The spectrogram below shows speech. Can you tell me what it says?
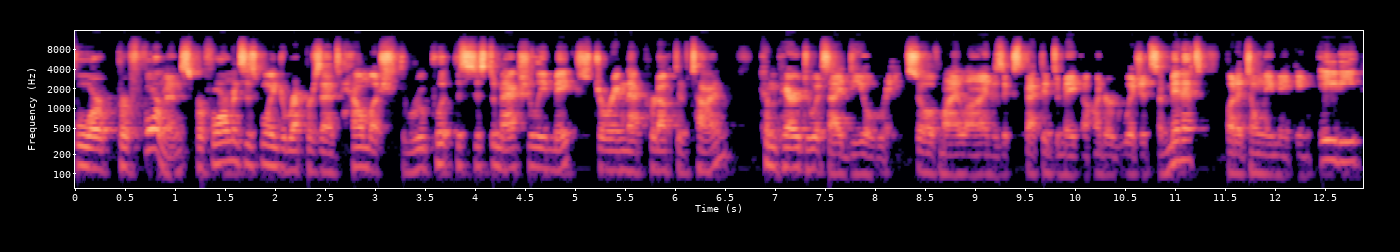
For performance, performance is going to represent how much throughput the system actually makes during that productive time compared to its ideal rate. So if my line is expected to make 100 widgets a minute, but it's only making 80,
